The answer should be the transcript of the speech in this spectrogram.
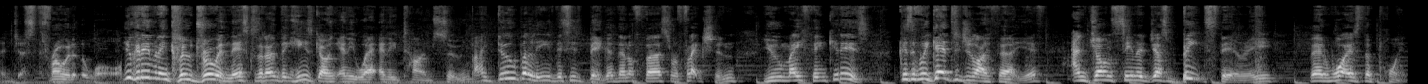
and just throw it at the wall. You can even include Drew in this because I don't think he's going anywhere anytime soon. But I do believe this is bigger than a first reflection you may think it is. Because if we get to July 30th and John Cena just beats Theory, then what is the point?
